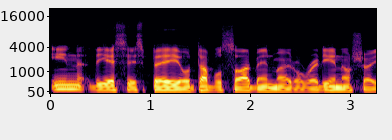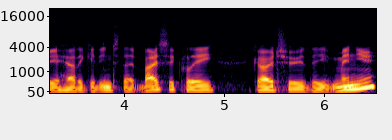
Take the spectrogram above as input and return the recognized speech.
in the SSB or double sideband mode already, and I'll show you how to get into that. Basically, go to the menu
